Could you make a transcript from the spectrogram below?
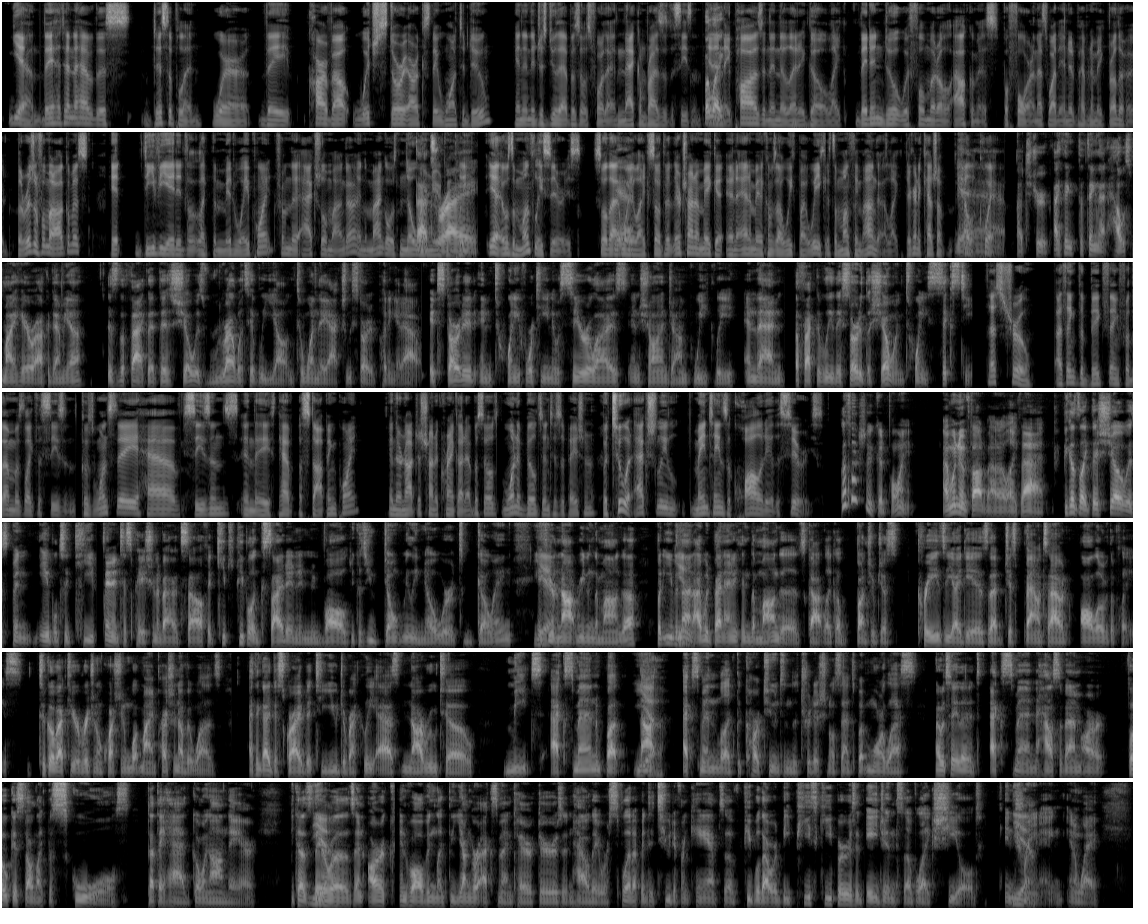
Yeah, they tend to have this discipline where they carve out which story arcs they want to do, and then they just do the episodes for that, and that comprises the season. But, and like- they pause and then they let it go. Like they didn't do it with Full Metal Alchemist before, and that's why they ended up having to make Brotherhood. The original Full Metal Alchemist it deviated like the midway point from the actual manga, and the manga was nowhere That's near right. complete. Yeah, it was a monthly series, so that Yeah. way, like, so they're trying to make it an anime that comes out week by week. It's a monthly manga. Like they're gonna catch up hella quick. That's true. I think the thing that helps My Hero Academia is the fact that this show is relatively young to when they actually started putting it out. It started in 2014. It was serialized in Shonen Jump Weekly, and then effectively they started the show in 2016. That's true. I think the big thing for them was like the seasons because once they have seasons and they have a stopping point, and they're not just trying to crank out episodes, one, it builds anticipation, but two, it actually maintains the quality of the series. That's actually a good point. I wouldn't have thought about it like that. Because like this show has been able to keep an anticipation about itself. It keeps people excited and involved because you don't really know where it's going if Yeah. you're not reading the manga. But even Yeah. then, I would bet anything the manga has got like a bunch of just crazy ideas that just bounce out all over the place. To go back to your original question, what my impression of it was, I think I described it to you directly as Naruto meets X Men, but not Yeah. X Men like the cartoons in the traditional sense, but more or less, I would say that it's X Men House of M are focused on like the schools that they had going on there. Because there Yeah. was an arc involving like the younger X Men characters and how they were split up into two different camps of people that would be peacekeepers and agents of like S.H.I.E.L.D. In Yeah. training in a way.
